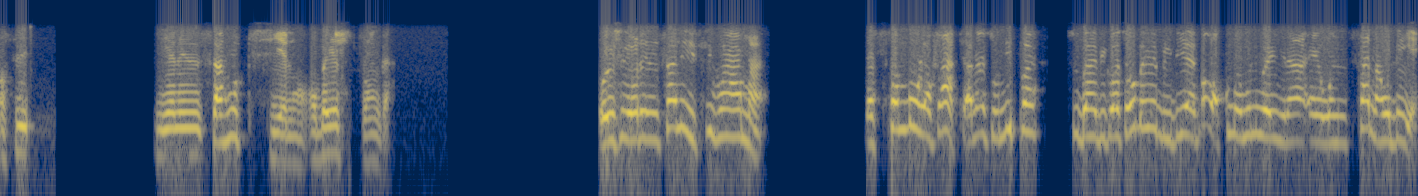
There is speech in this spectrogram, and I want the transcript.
Ɔsi nea ne nsa ho teɛ no ɔbɛyɛ stronger oyisi ɔde nsa no esi hɔ ama? The symbol of art anaasɛ onipa suban because ɔbɛyɛ biribi a ɛbɛ wakoma mu no wɔ nyinaa ɛwɔ nsa na ɔde yɛ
